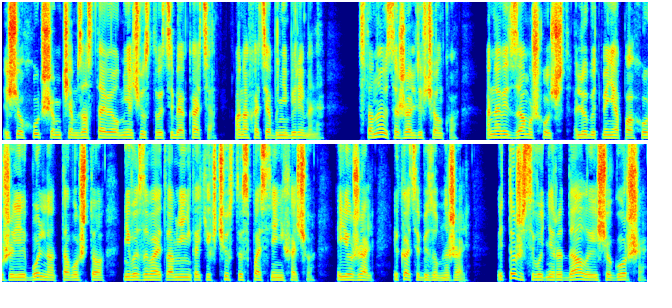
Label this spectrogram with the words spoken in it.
Еще худшим, чем заставила меня чувствовать себя Катя. Она хотя бы не беременна. Становится жаль девчонку. Она ведь замуж хочет, любит меня, похоже, ей больно от того, что не вызывает во мне никаких чувств и спать с ней не хочу. Ее жаль, и Катю безумно жаль. Ведь тоже сегодня рыдала, и еще горше.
